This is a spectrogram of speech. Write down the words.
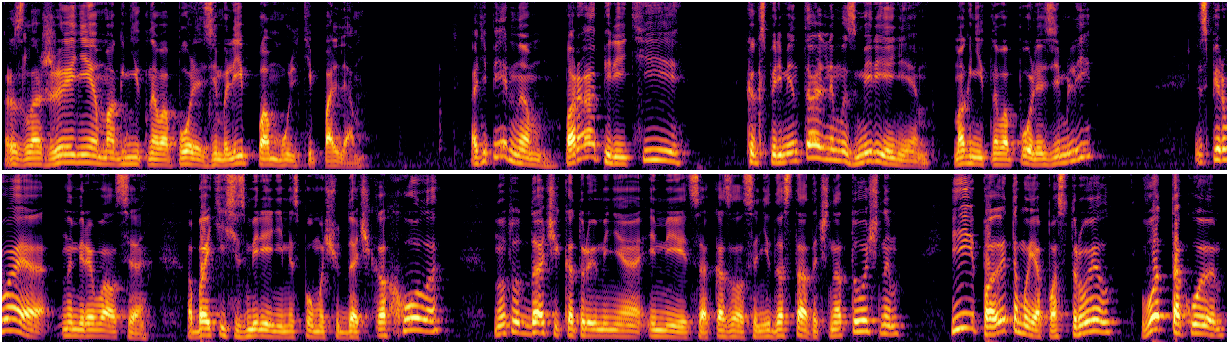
разложения магнитного поля Земли по мультиполям. А теперь нам пора перейти к экспериментальным измерениям магнитного поля Земли. И сперва я намеревался обойтись измерениями с помощью датчика Холла, но тот датчик, который у меня имеется, оказался недостаточно точным, и поэтому я построил вот такую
